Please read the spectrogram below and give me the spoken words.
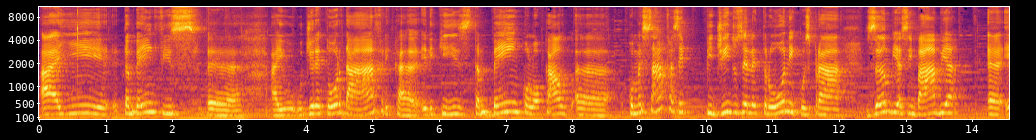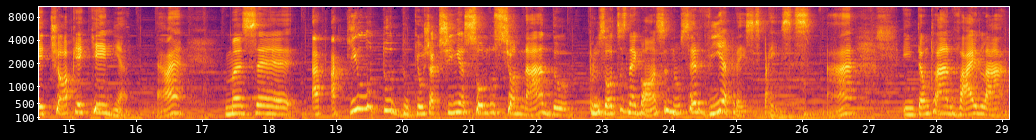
Aí também fiz. Uh, aí o, o, diretor da África ele quis também colocar, uh, começar a fazer pedidos eletrônicos para Zâmbia, Zimbábue, uh, Etiópia e Quênia. Tá? Mas uh, aquilo tudo que eu já tinha solucionado para os outros negócios não servia para esses países. Tá? Então, claro, vai lá,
